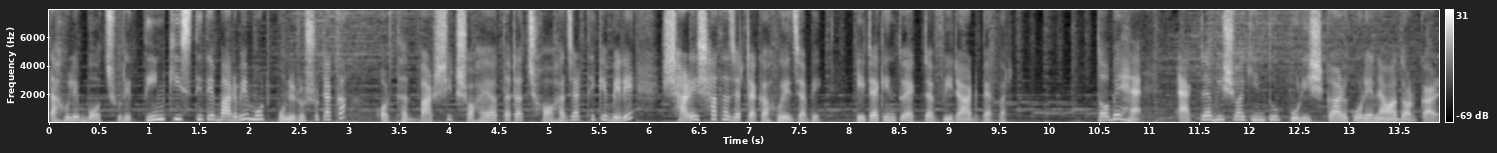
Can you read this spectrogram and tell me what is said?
তাহলে বছরে তিন কিস্তিতে বাড়বে মোট পনেরোশো টাকা, অর্থাৎ বার্ষিক সহায়তাটা ছ হাজার থেকে বেড়ে সাড়ে সাত হাজার টাকা হয়ে যাবে। এটা কিন্তু একটা বিরাট ব্যাপার। তবে হ্যাঁ একটা বিষয় কিন্তু পরিষ্কার করে নেওয়া দরকার।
